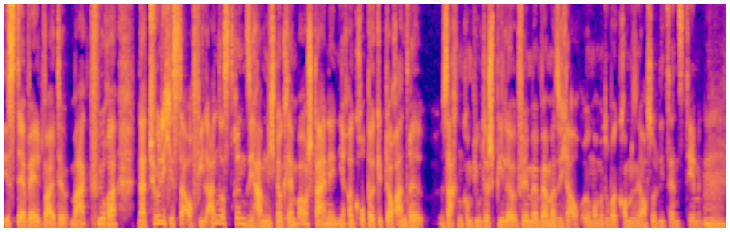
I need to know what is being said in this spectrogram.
ist der weltweite Marktführer. Natürlich ist da auch viel anderes drin. Sie haben nicht nur Klemmbausteine in ihrer Gruppe, gibt auch andere Sachen, Computerspiele, Filme, werden wir sicher auch irgendwann mal drüber kommen, sind ja auch so Lizenzthemen. Mhm.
